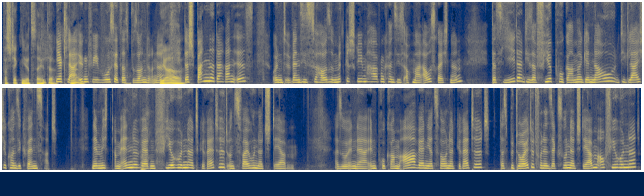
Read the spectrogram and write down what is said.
was steckt denn jetzt dahinter? Ja klar, ja. irgendwie, wo ist jetzt das Besondere? Ne? Ja. Das Spannende daran ist, und wenn Sie es zu Hause mitgeschrieben haben, können Sie es auch mal ausrechnen, dass jeder dieser vier Programme genau die gleiche Konsequenz hat. Nämlich am Ende werden 400 gerettet und 200 sterben. Also in der in Programm A werden ja 200 gerettet Das bedeutet, von den 600 sterben auch 400.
